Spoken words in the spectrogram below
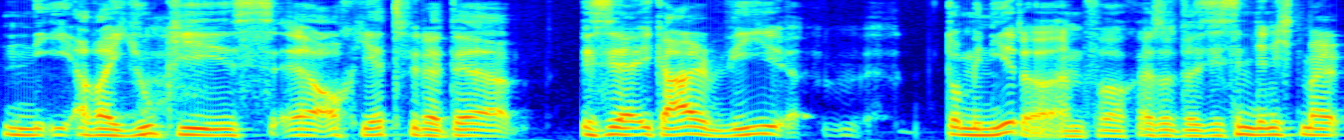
Nee, aber Yuki Ach. ist äh, auch jetzt wieder, der ist ja egal wie, dominiert er einfach. Also die sind ja nicht mal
